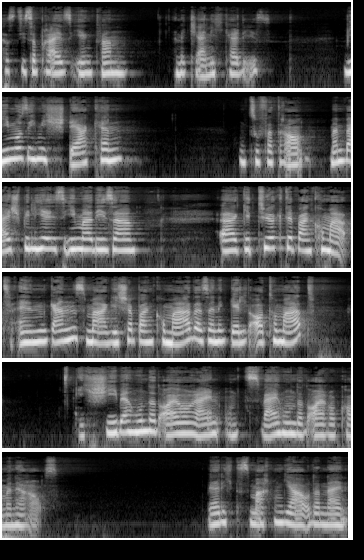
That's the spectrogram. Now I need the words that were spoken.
dass dieser Preis irgendwann eine Kleinigkeit ist? Wie muss ich mich stärken, um zu vertrauen? Mein Beispiel hier ist immer dieser äh, getürkte Bankomat, ein ganz magischer Bankomat, also ein Geldautomat. Ich schiebe 100 Euro rein und 200 Euro kommen heraus. Werde ich das machen, ja oder nein?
